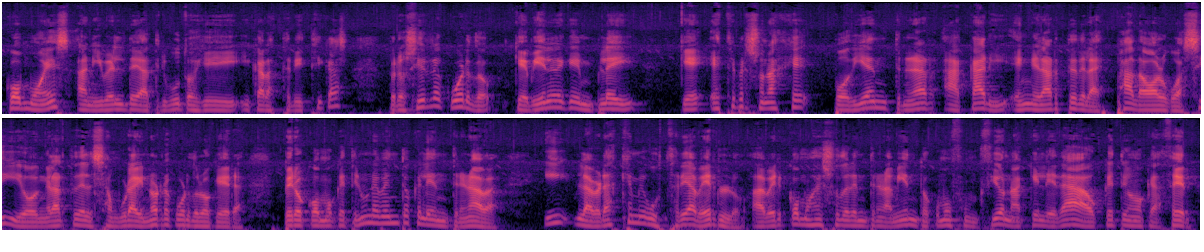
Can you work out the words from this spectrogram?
cómo es a nivel de atributos y, características, pero sí recuerdo que vi en el gameplay que este personaje podía entrenar a Kari en el arte de la espada o algo así, o en el arte del samurái, no recuerdo lo que era, pero como que tenía un evento que le entrenaba. Y la verdad es que me gustaría verlo, a ver cómo es eso del entrenamiento, cómo funciona, qué le da o qué tengo que hacer.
